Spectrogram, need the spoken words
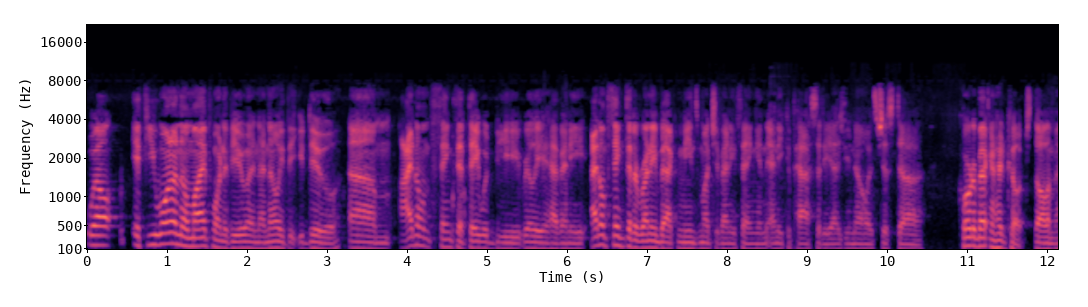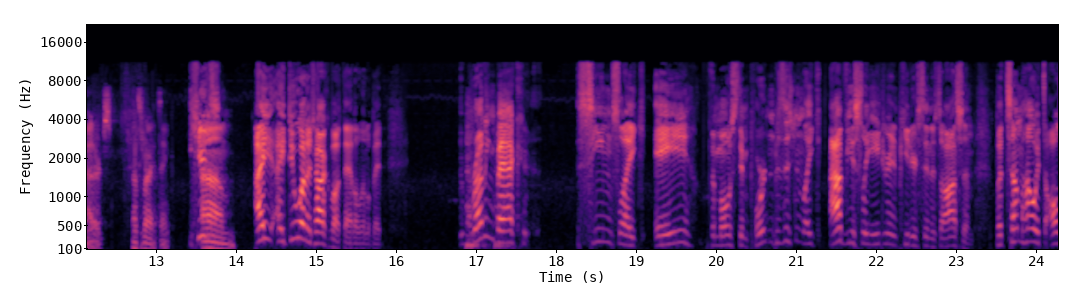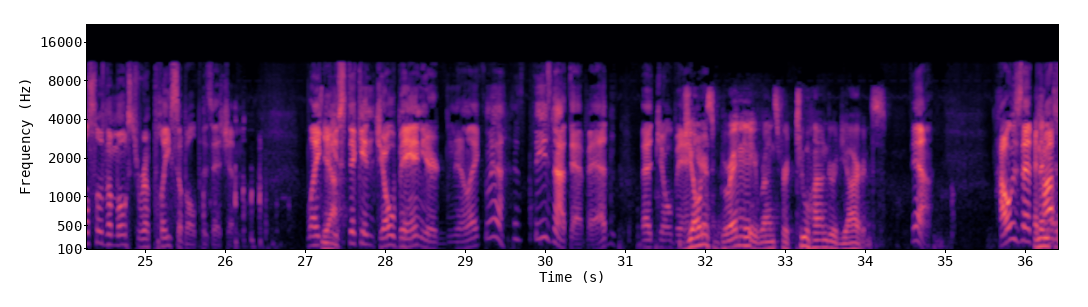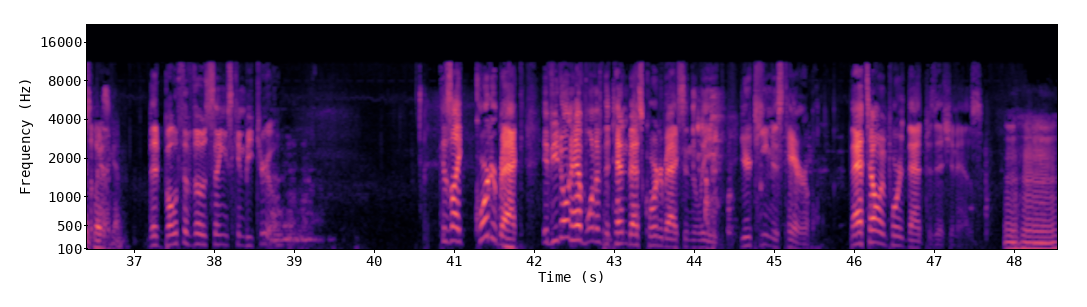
Well, if you want to know my point of view, and I know that you do, um, I don't think that they would be really have any. I don't think that a running back means much of anything in any capacity. As you know, it's just uh, quarterback and head coach. That's all that matters. That's what I think. Here's, um, I I do want to talk about that a little bit. Running back seems like a the most important position. Like obviously, Adrian Peterson is awesome, but somehow it's also the most replaceable position. Like yeah. you stick in Joe Banyard, and you're like, yeah, he's not that bad. That Joe Banyard. Jonas Gray runs for 200 yards. Yeah. How is that and possible? again. That both of those things can be true. Because like quarterback, if you don't have one of the 10 best quarterbacks in the league, your team is terrible. That's how important that position is. Mm-hmm.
